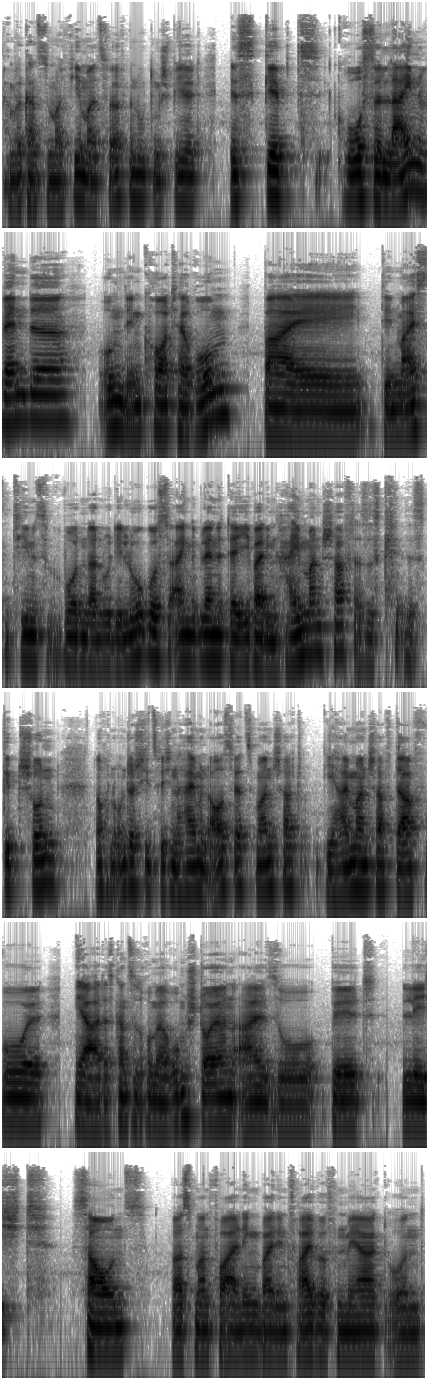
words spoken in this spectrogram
Dann wird ganz normal viermal zwölf Minuten gespielt. Es gibt große Leinwände um den Court herum. Bei den meisten Teams wurden da nur die Logos eingeblendet der jeweiligen Heimmannschaft. Also es, es, gibt schon noch einen Unterschied zwischen Heim- und Auswärtsmannschaft. Die Heimmannschaft darf wohl ja das Ganze drumherum steuern, also Bild, Licht, Sounds, was man vor allen Dingen bei den Freiwürfen merkt und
